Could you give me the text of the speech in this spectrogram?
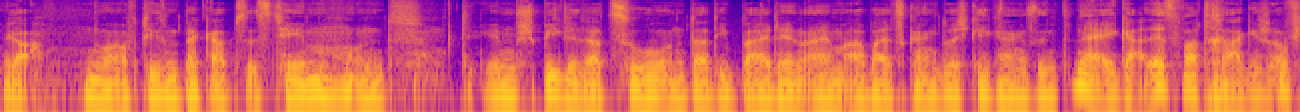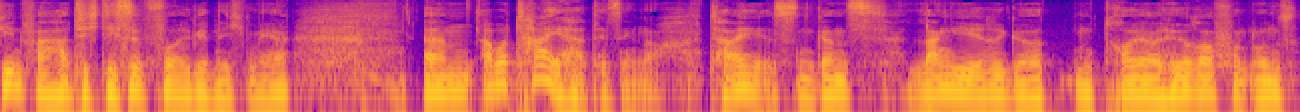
ja nur auf diesem Backup-System und im Spiegel dazu und da die beide in einem Arbeitsgang durchgegangen sind. Na egal, es war tragisch. Auf jeden Fall hatte ich diese Folge nicht mehr. Ähm, aber Tai hatte sie noch. Tai ist ein ganz langjähriger und treuer Hörer von uns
